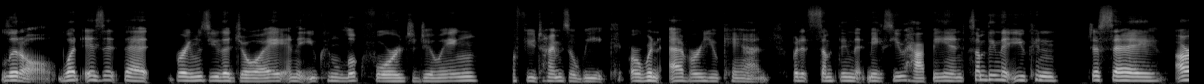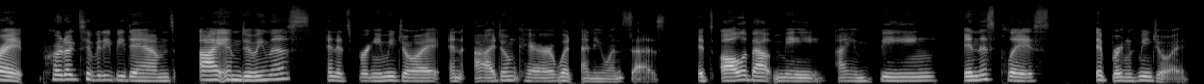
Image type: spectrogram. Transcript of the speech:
little. What is it that brings you the joy and that you can look forward to doing a few times a week or whenever you can? But it's something that makes you happy and something that you can just say, all right, productivity be damned. I am doing this and it's bringing me joy, and I don't care what anyone says. It's all about me. I am being in this place. It brings me joy.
